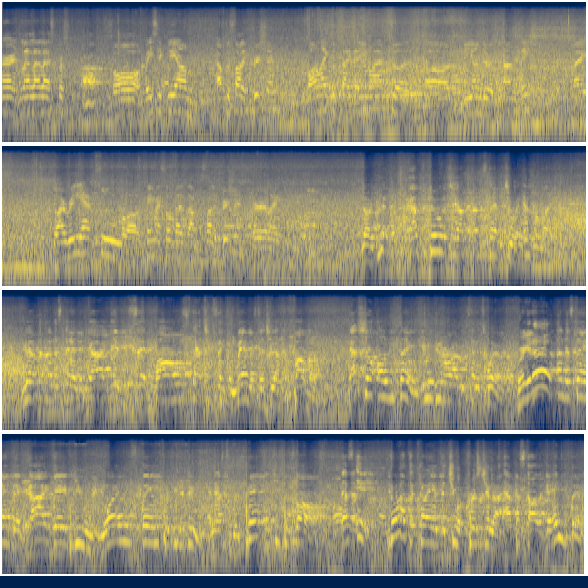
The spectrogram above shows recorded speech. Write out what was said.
right, la, la, last question. Uh-huh. So basically, I'm apostolic Christian, but unlike the fact that you know I have to uh, be under a denomination, like, do I really have to uh, claim myself as an apostolic Christian, or like? No, you, have to do is you have to understand that you're an Israelite. You have to understand that God gave you set laws, statutes, and commandments that you have to follow. That's your only thing. Give me Deuteronomy 10 and 12. Bring it out. Understand that God gave you one thing for you to do, and that's to repent and keep His laws. That's it. You don't have to claim that you're a Christian or apostolic or anything.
